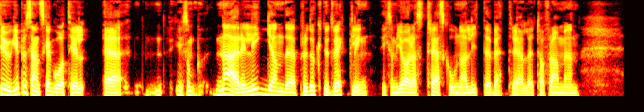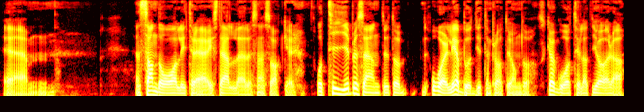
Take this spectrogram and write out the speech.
20% ska gå till eh, liksom närliggande produktutveckling, liksom göra träskorna lite bättre eller ta fram en, eh, en sandal i trä istället eller sådana saker. Och 10% av årliga budgeten pratar jag om då, ska gå till att göra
